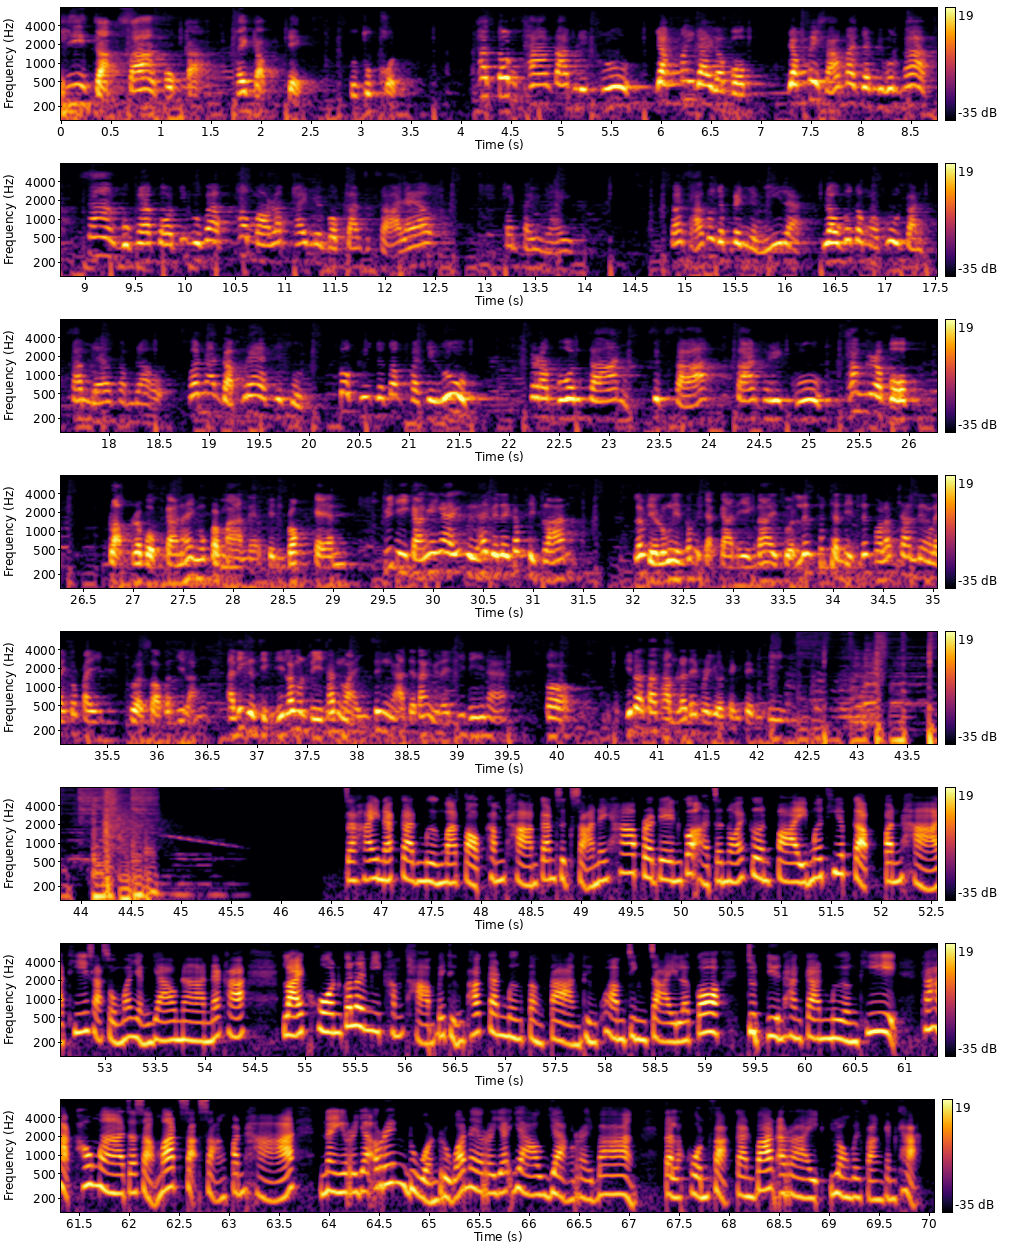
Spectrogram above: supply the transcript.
ที่จะสร้างโอกาสให้กับเด็กทุกๆคน ถ้าต้นทางการผลิตครูยังไม่ได้ระบบ ยังไม่สามารถจะมีคุณภาพ สร้างบุคลากรที่มีคุณภาพเข้ามารับใช้ในระบบการศึกษาแล้ว มันไปยังไง การศึกษาก็จะเป็นอย่างนี้แหละ เราก็ต้องมาพูดกันซ้ำแล้วซ้ำเล่า เพราะอันดับแรกที่สุดก็คือจะต้องปฏิรูป กระบวนการศึกษา การผลิตครู ทั้งระบบ ปรับระบบการให้งบประมาณเนี่ยเป็นบล็อกแกน วิธีการง่ายๆ ก็คือให้ไปเลยครับ 10 ล้าน แล้วเดี๋ยวโรงเรียนเขาไปจัดการเองได้ ส่วนเรื่องทุจริตเรื่องคอร์รัปชันเรื่องอะไรก็ไปตรวจสอบกันทีหลัง อันนี้คือสิ่งที่รัฐมนตรีท่านใหม่ซึ่งอาจจะตั้งอยู่ในที่นี้นะ ก็คิดว่าถ้าทำแล้วได้ประโยชน์อย่างเต็มที่ จะให้นักการเมืองมาตอบคำถามการศึกษาใน 5 ประเด็นก็อาจจะน้อยเกินไปเมื่อเทียบกับปัญหาที่สะสมมาอย่างยาวนานนะคะ หลายคนก็เลยมีคำถามไปถึงพรรคการเมืองต่างๆ ถึงความจริงใจ แล้วก็จุดยืนทางการเมืองที่ถ้าหากเข้ามาจะสามารถสะสางปัญหาในระยะเร่งด่วน หรือว่าในระยะยาวอย่างไรบ้าง แต่ละคนฝากการบ้านอะไรลองไปฟังกันค่ะ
